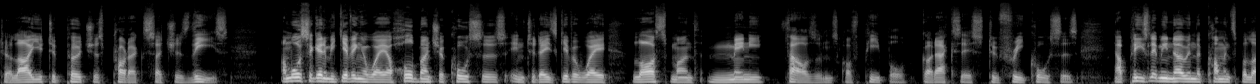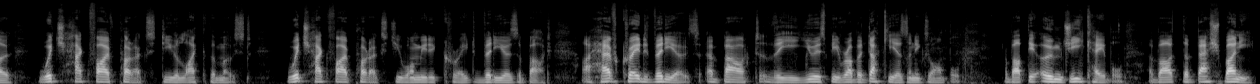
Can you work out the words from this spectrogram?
to allow you to purchase products such as these. I'm also going to be giving away a whole bunch of courses in today's giveaway. Last month, many thousands of people got access to free courses. Now, please let me know in the comments below which Hak5 products do you like the most? Which Hak5 products do you want me to create videos about? I have created videos about the USB rubber ducky as an example, about the OMG cable, about the Bash Bunny,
